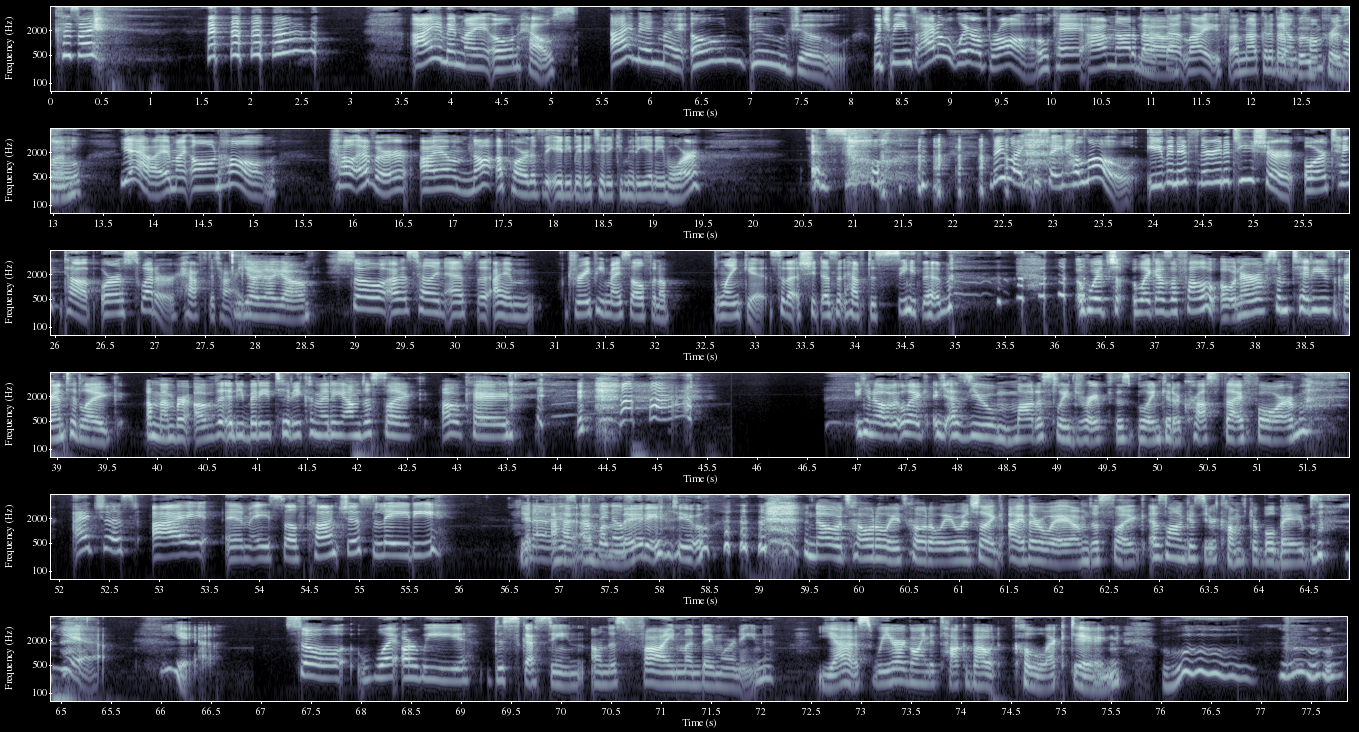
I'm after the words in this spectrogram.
Because I. I am in my own house. I'm in my own dojo. Which means I don't wear a bra, okay? I'm not about yeah. that life. I'm not going to be uncomfortable. Yeah, in my own home. However, I am not a part of the itty bitty titty committee anymore. And so they like to say hello, even if they're in a t shirt or a tank top or a sweater half the time. Yeah, yeah, yeah. So I was telling S that I am draping myself in a blanket so that she doesn't have to see them. Which, like, as a fellow owner of some titties, granted, like, a member of the itty bitty titty committee, I'm just like, okay. you know, like, as you modestly drape this blanket across thy form. I just, I am a self conscious lady. Yeah, I, am a lady. do. no, totally, totally. Which, like, either way, I'm just like, as long as you're comfortable, babes. yeah. Yeah. So, what are we discussing on this fine Monday morning? Yes, we are going to talk about collecting. Ooh.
